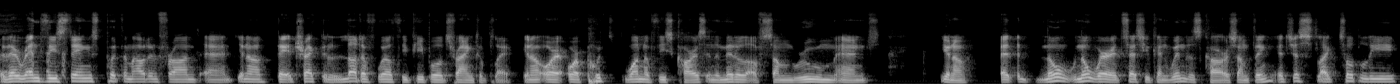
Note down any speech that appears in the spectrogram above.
they rent these things, put them out in front, and you know they attract a lot of wealthy people trying to play. You know, or or put one of these cars in the middle of some room, and you know, no nowhere it says you can win this car or something. It just like totally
